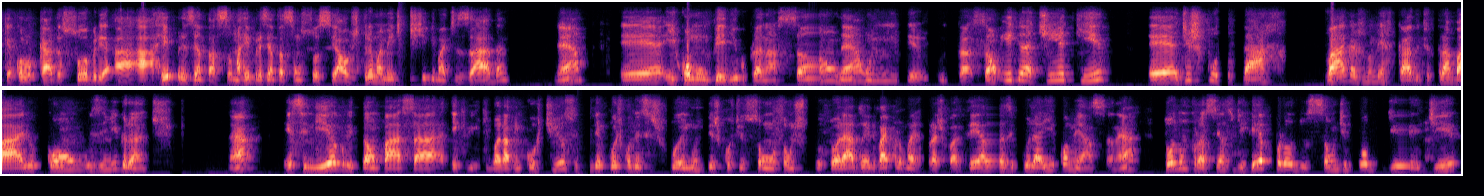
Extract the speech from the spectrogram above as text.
que é colocada sobre a, a representação, uma representação social extremamente estigmatizada, né? É, e como um perigo para a nação, né? uma infiltração, e ainda tinha que é, disputar vagas no mercado de trabalho com os imigrantes. Né? Esse negro, então, passa a ter que, que morava em cortiço, e depois, quando esses, muitos cortiços são, são estruturados, ele vai para, para as favelas e por aí começa. Né? todo um processo de reprodução de, de, de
